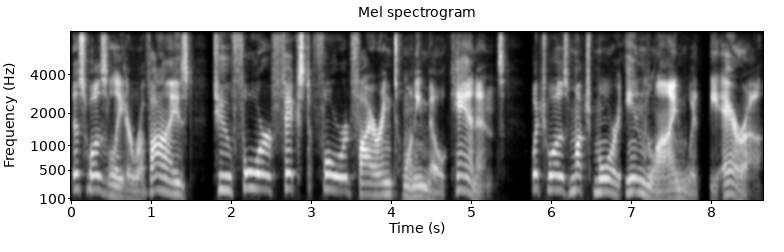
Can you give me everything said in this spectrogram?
This was later revised to four fixed forward firing 20 mil cannons, which was much more in line with the era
